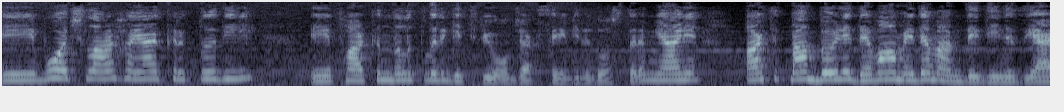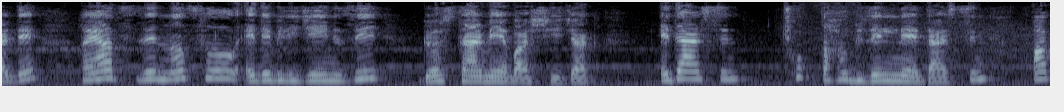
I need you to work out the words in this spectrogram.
E, bu açılar hayal kırıklığı değil, e, farkındalıkları getiriyor olacak sevgili dostlarım. Yani artık ben böyle devam edemem dediğiniz yerde hayat size nasıl edebileceğinizi göstermeye başlayacak. Edersin, çok daha güzelini edersin. Bak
